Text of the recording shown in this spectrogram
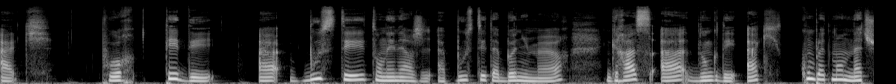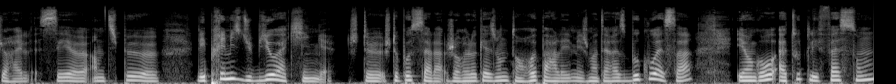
hacks pour t'aider à booster ton énergie, à booster ta bonne humeur grâce à donc des hacks complètement naturel. C'est euh, un petit peu euh, les prémices du biohacking. Je te, pose ça là, j'aurai l'occasion de t'en reparler, mais je m'intéresse beaucoup à ça et en gros à toutes les façons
